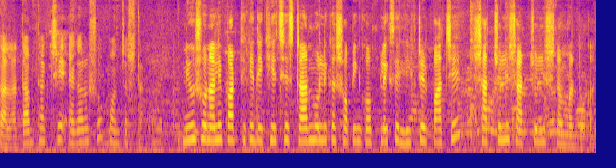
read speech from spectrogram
কালার দাম থাকছে এগারোশো পঞ্চাশ টাকা। নিউ সোনালী পার্ক থেকে দেখিয়েছে স্টার মল্লিকা শপিং কমপ্লেক্সে লিফটের পাঁচে সাতচল্লিশ আটচল্লিশ নাম্বার দোকান।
